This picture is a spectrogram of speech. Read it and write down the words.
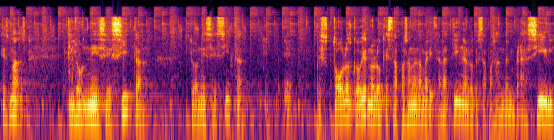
Es más, lo necesita, lo necesita eh, pues todos los gobiernos, lo que está pasando en América Latina, lo que está pasando en Brasil,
